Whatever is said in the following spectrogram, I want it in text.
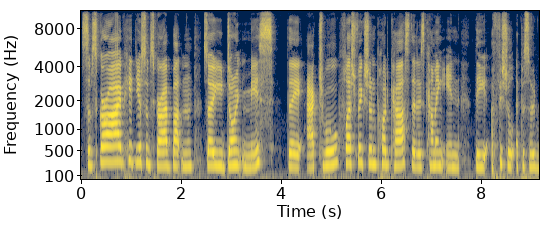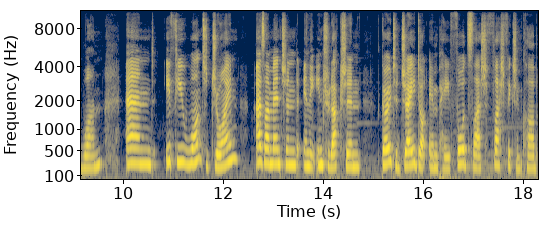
Subscribe, hit your subscribe button so you don't miss the actual Flash Fiction podcast that is coming in the official episode one. And if you want to join, as I mentioned in the introduction, go to j.mp forward slash flash fiction club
